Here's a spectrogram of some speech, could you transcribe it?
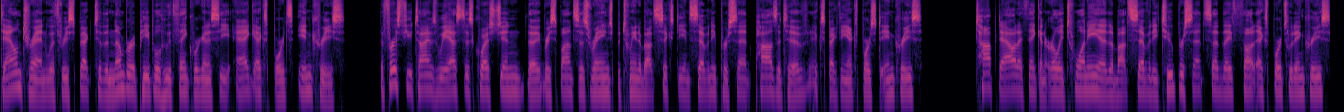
downtrend with respect to the number of people who think we're going to see ag exports increase. The first few times we asked this question, the responses ranged between about 60 and 70% positive, expecting exports to increase. Topped out, I think, in early 20 at about 72% said they thought exports would increase.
